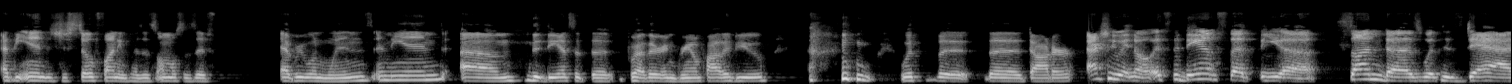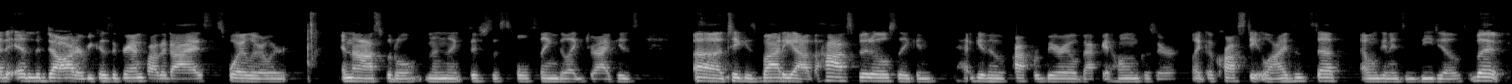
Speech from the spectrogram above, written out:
at the end is just so funny because it's almost as if everyone wins in the end. Um, the dance that the brother and grandfather do with the the daughter. Actually, wait, no, it's the dance that the uh, son does with his dad and the daughter because the grandfather dies. Spoiler alert! In the hospital, and then like there's this whole thing to like drag his, uh, take his body out of the hospital so they can give him a proper burial back at home because they're like across state lines and stuff. I won't get into the details, but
